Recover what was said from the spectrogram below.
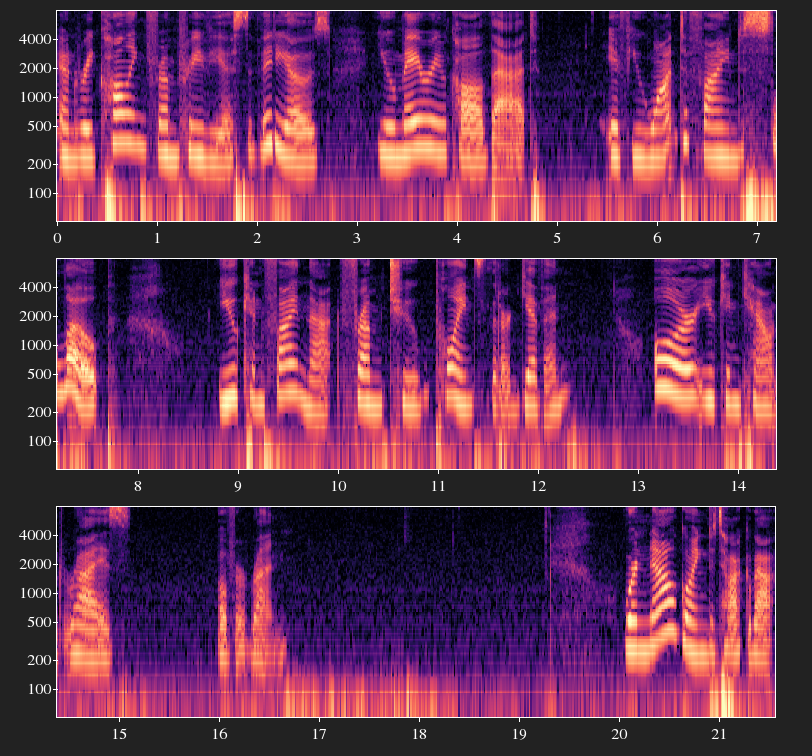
And recalling from previous videos, you may recall that if you want to find slope, you can find that from two points that are given, or you can count rise over run. We're now going to talk about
